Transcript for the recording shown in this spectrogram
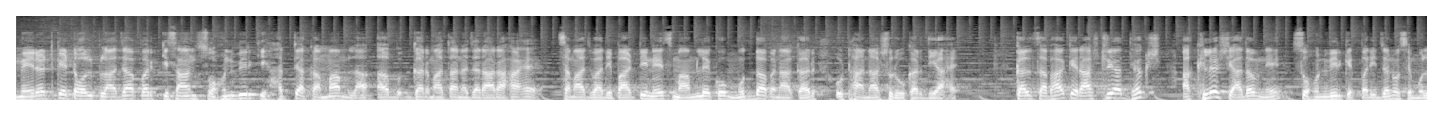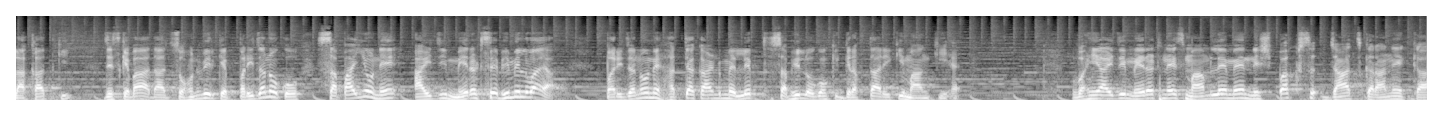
Meerut के टोल प्लाजा पर किसान सोहनवीर की हत्या का मामला अब गर्माता नज़र आ रहा है। समाजवादी पार्टी ने इस मामले को मुद्दा बनाकर उठाना शुरू कर दिया है। कल सभा के राष्ट्रीय अध्यक्ष अखिलेश यादव ने सोहनवीर के परिजनों से मुलाकात की, जिसके बाद आज सोहनवीर के परिजनों को सपाइयों ने आईजी मेरठ से भी मिलवाया। परिजनों ने हत्याकांड में लिप्त सभी लोगों की गिरफ्तारी की मांग की है। वहीं आईजी मेरठ ने इस मामले में निष्पक्ष जाँच कराने का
